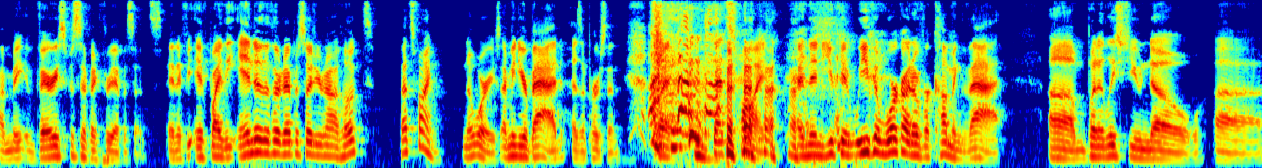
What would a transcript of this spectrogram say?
I made very specific three episodes. And if if by the end of the third episode you're not hooked, that's fine. No worries. I mean, you're bad as a person, but that's fine. And then you can you can work on overcoming that. Um, but at least you know. Uh,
